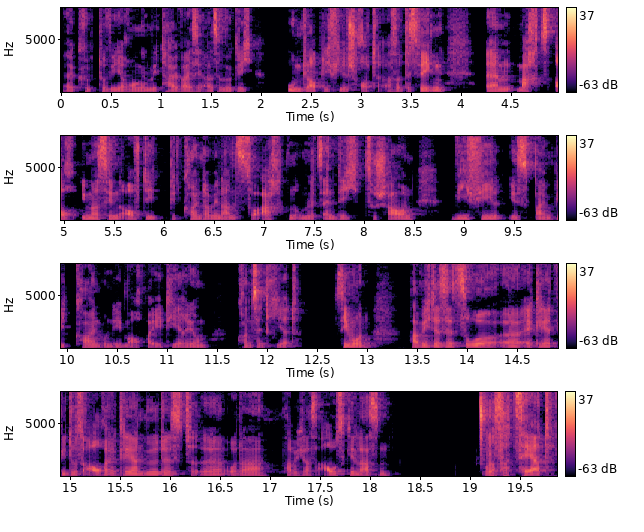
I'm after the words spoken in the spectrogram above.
äh, Kryptowährungen mit teilweise also wirklich unglaublich viel Schrott. Also deswegen ähm, macht es auch immer Sinn, auf die Bitcoin-Dominanz zu achten, um letztendlich zu schauen, wie viel ist beim Bitcoin und eben auch bei Ethereum konzentriert. Simon, habe ich das jetzt so äh, erklärt, wie du es auch erklären würdest? Äh, oder habe ich was ausgelassen oder verzerrt?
